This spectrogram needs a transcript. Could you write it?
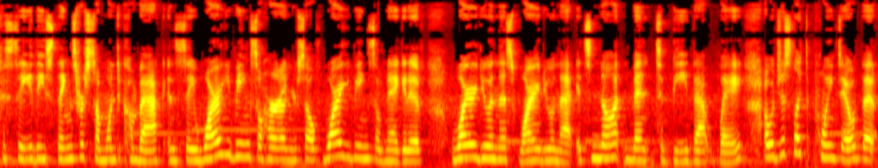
to say these things for someone to come back and say, "Why are you being so hard on yourself? Why are you being so negative? Why are you doing this? Why are you doing that? It's not meant to be that way. I would just like to point out that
